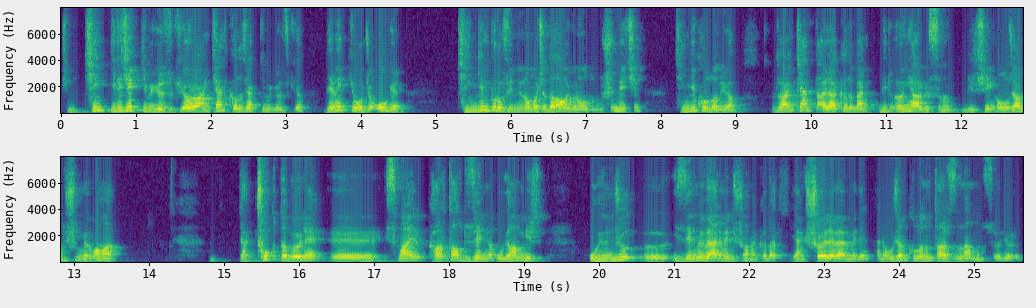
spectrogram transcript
Şimdi King gidecek gibi gözüküyor, Ryan Kent kalacak gibi gözüküyor. Demek ki hoca o gün King'in profilinin o maça daha uygun olduğunu düşündüğü için King'i kullanıyor. Ryan Kent'le alakalı ben bir ön yargısının bir şeyin olacağını düşünmüyorum ama ya çok da böyle e, İsmail Kartal düzenine uyan bir oyuncu e, izlenimi vermedi şu ana kadar. Yani şöyle vermedi. Hani hocanın kullanım tarzından bunu söylüyorum.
